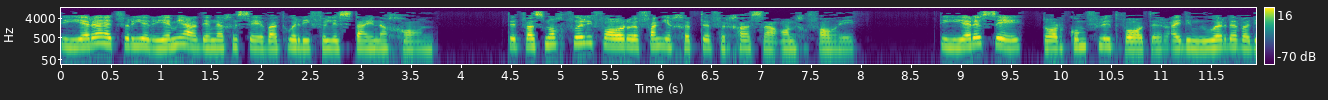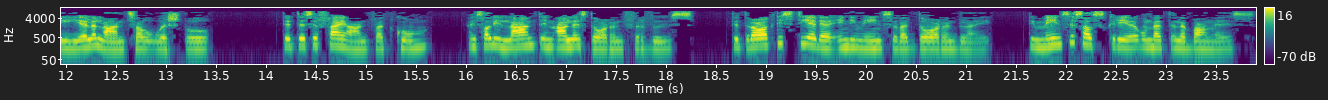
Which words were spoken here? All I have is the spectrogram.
Die Heere het vir Jeremia dinge gesê wat oor die Filisteine gaan. Dit was nog voor die vare van Egypte vir Gaza aangeval het. Die Heere sê, daar kom vloedwater uit die noorde wat die hele land zal oorspoel. Dit is een vijand wat kom, hij zal die land en alles daarin verwoes. Dit raakt die steden en die mensen wat daarin bly. Die mensen zal skreeuwen omdat hulle bang is.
